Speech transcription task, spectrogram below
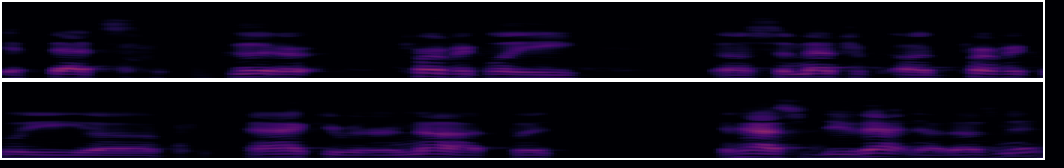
if that's good or perfectly uh, symmetric, uh, perfectly uh, accurate or not, but it has to do that now, doesn't it?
